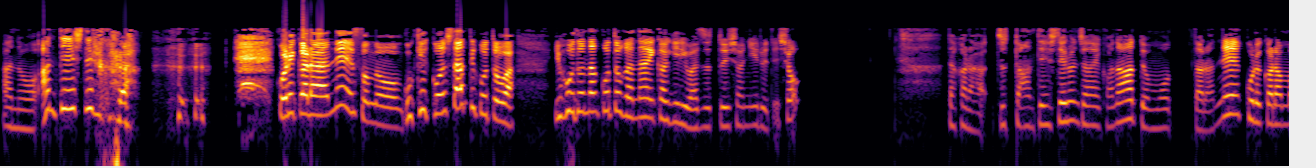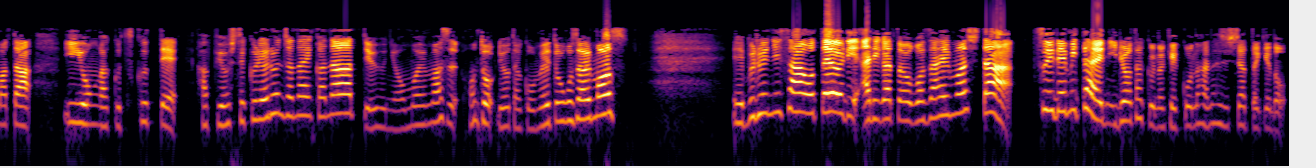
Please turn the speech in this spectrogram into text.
あの、安定してるから。これからね、その、ご結婚したってことは、よほどなことがない限りはずっと一緒にいるでしょ？だから、ずっと安定してるんじゃないかなって思ったらね、これからまた、いい音楽作って、発表してくれるんじゃないかなっていうふうに思います。ほんと、りょうたくおめでとうございます。え、ブルーニさんお便りありがとうございました。ついでみたいにりょうたくんの結婚の話しちゃったけど、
